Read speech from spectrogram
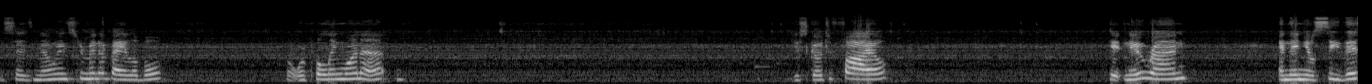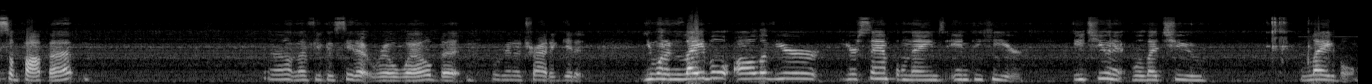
It says no instrument available, but we're pulling one up. Just go to File, hit New Run, and then you'll see this will pop up. I don't know if you can see that real well, but we're going to try to get it. You want to label all of your, your sample names into here. Each unit will let you label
